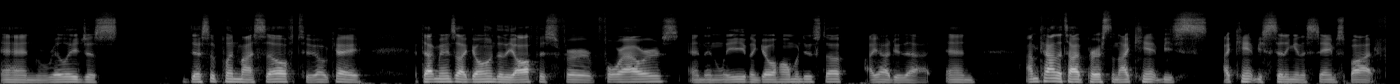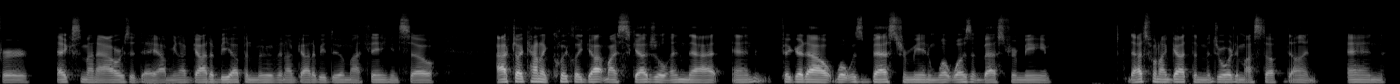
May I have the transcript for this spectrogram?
and really just discipline myself to okay, if that means I go into the office for four hours and then leave and go home and do stuff, I gotta do that. And I'm kind of the type of person I can't be I can't be sitting in the same spot for X amount of hours a day. I mean, I've got to be up and moving. I've got to be doing my thing. And so after I kind of quickly got my schedule in that and figured out what was best for me and what wasn't best for me, that's when I got the majority of my stuff done. And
